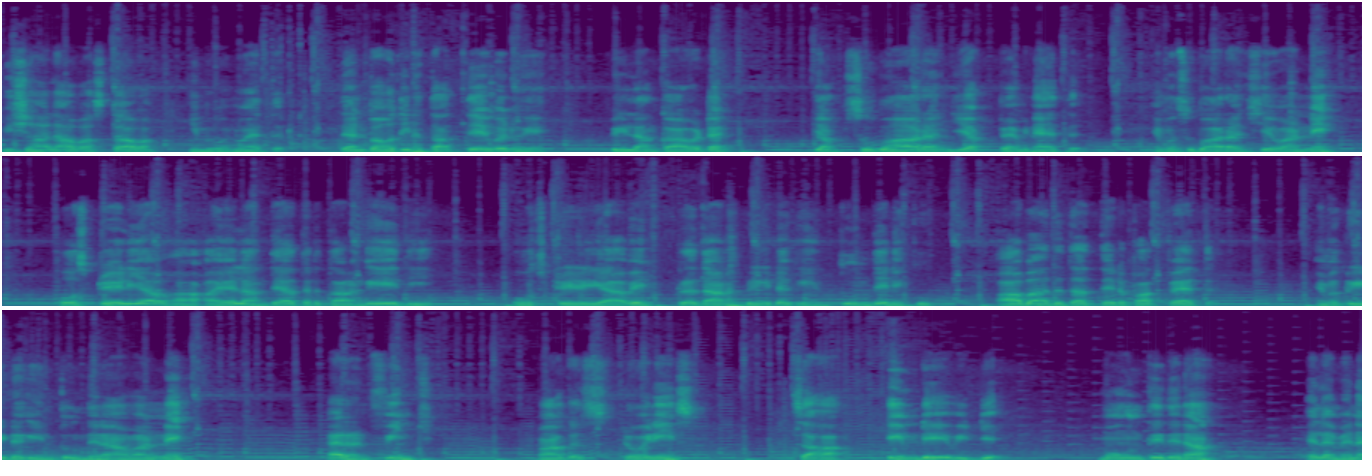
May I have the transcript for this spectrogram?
විශාල අවස්ථාවක් හිමිවනු ඇත. දැන් පවතින තත්ත්වය වනුවේ ශ්‍රී ලංකාවට යම් සුභාරංජයක් පැමිණ ඇත. එම සුභාරංශය වන්නේ ඕස්ට්‍රේලියාව හා අයලන්තය අතර තරගයේදී ඕස්ට්‍රේලියාවේ ප්‍රධාන ක්‍රීඩකින් තුන් දෙනෙකු ආබාධ තත්ත්වයට පත්ව ඇත. එම ක්‍රීඩකින් තුන් දෙනා වන්නේ ඇරන් ෆින්ච් මාගස් ටොයිනිස් සහ ටිම් ඩේවිඩ්ය මොවුන් තිදෙනා එළමෙන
